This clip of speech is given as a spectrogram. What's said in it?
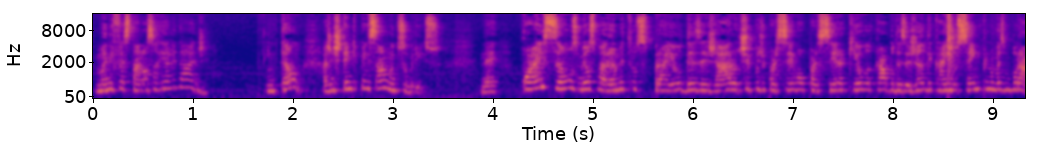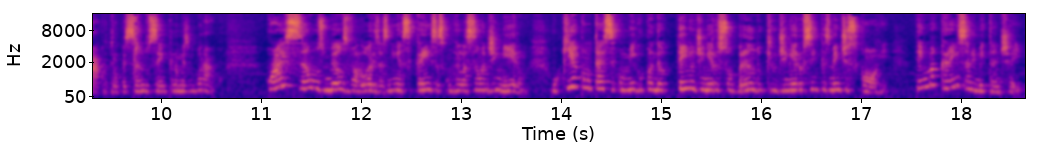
manifestar nossa realidade. Então, a gente tem que pensar muito sobre isso. Né? Quais são os meus parâmetros para eu desejar o tipo de parceiro ou parceira que eu acabo desejando e caindo sempre no mesmo buraco, tropeçando sempre no mesmo buraco? Quais são os meus valores, as minhas crenças com relação a dinheiro? O que acontece comigo quando eu tenho dinheiro sobrando que o dinheiro simplesmente escorre? Tem uma crença limitante aí.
